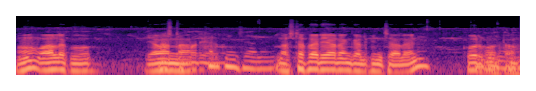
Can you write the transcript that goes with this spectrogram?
ఆ, వాళ్ళకు ఏమన్నా నష్టపరిహారం కల్పించాలని కోరుకుంటాము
